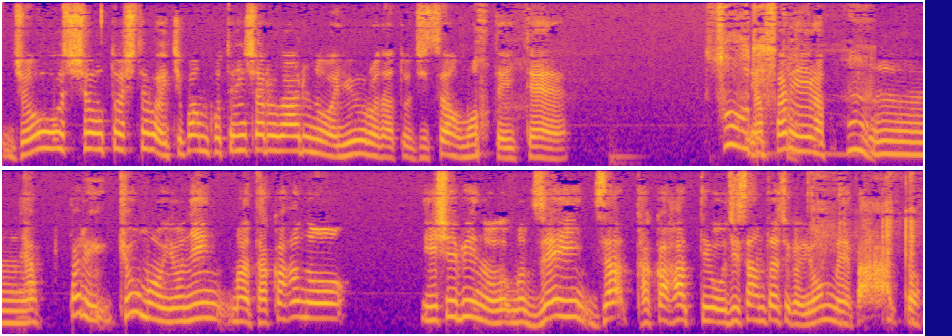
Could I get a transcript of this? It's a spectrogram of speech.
上昇としては一番ポテンシャルがあるのはユーロだと実は思っていて。そうですかやっぱり、うん、やっぱり今日も4人、まあ、高派の ECB のもう全員ザ・タカ派っていうおじさんたちが4名バーッと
